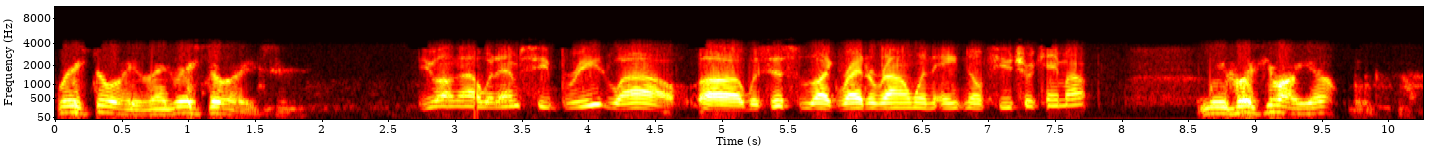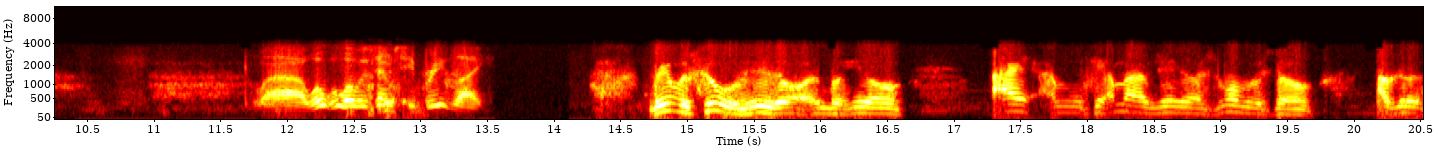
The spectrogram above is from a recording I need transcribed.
great stories, man. Great stories. You hung out with MC Breed. Wow. Uh, was this like right around when Ain't No Future came out? We first came out, yep. Wow. What what was MC Breed like? Breed was cool. Was all, but you know, I I mean, see, I'm not a drinker smoker, so I couldn't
